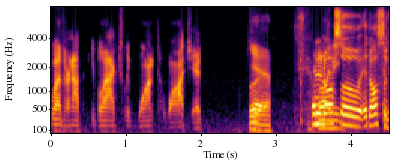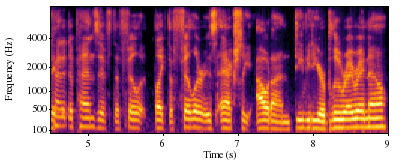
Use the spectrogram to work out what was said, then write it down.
whether or not the people actually want to watch it. Right. Yeah, and Well, I it mean- also it also kind of depends if the filler like the filler is actually out on DVD or Blu-ray right now.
